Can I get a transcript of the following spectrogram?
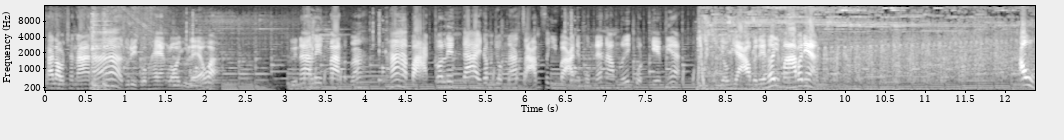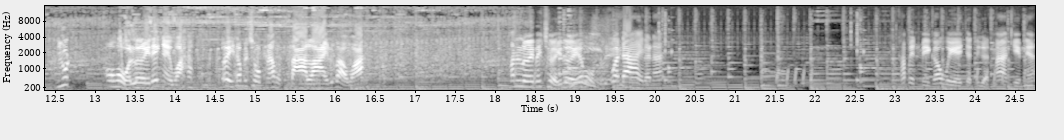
ถ้าเราชนะนะดูดิตัวแพงรออยู่แล้วอะคือน่าเล่นมากนะห้าบาทก็เล่นได้ท่านผู้ชมนะสามสี่บาทเนี่ยผมแนะนำเลยกดเกมเนี้ย ยาวๆไปเลยเฮ้ยมาปะเนี่ยเอ้าหยุดโอ้โหเลยได้ไงวะเฮ้ยท่านผู้ชมนะผมตาลายหรือเปล่าวะมันเลยไปเฉยเลยนะผมนึกว่าได้แล้วนะ ถ้าเป็นเมกาเวจะเดือดมากเกมเนี้ย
